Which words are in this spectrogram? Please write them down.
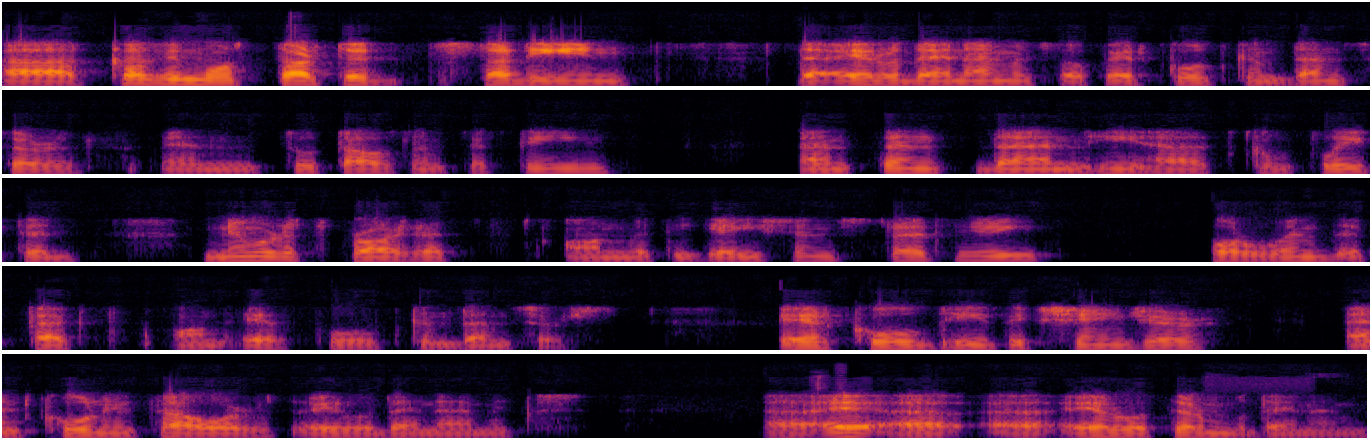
Uh, Cosimo started studying the aerodynamics of air-cooled condensers in 2015, and since then he has completed numerous projects on mitigation strategies for wind effect on air-cooled condensers, air-cooled heat exchanger, and cooling towers aerodynamics, uh, uh, aerothermodynamics,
